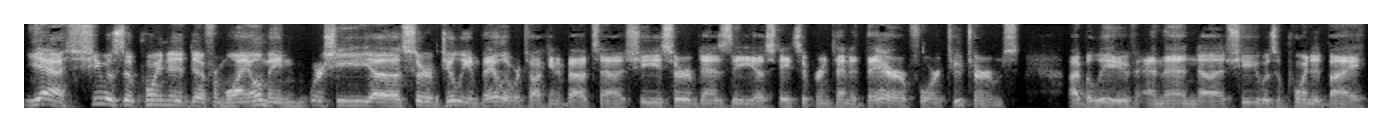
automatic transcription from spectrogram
Yeah, she was appointed uh, from Wyoming, where she uh, served. Jillian Balow, we're talking about. Uh, she served as the uh, state superintendent there for two terms, I believe, and then uh, she was appointed by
